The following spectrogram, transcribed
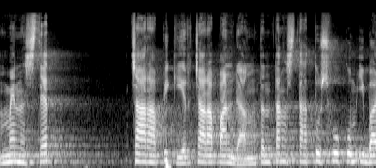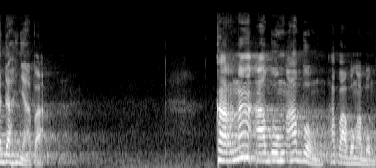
mindset cara pikir, cara pandang tentang status hukum ibadahnya, Pak. Karena abong-abong, apa abong-abong?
